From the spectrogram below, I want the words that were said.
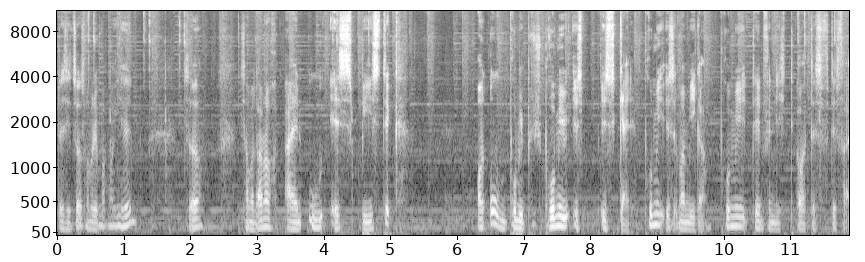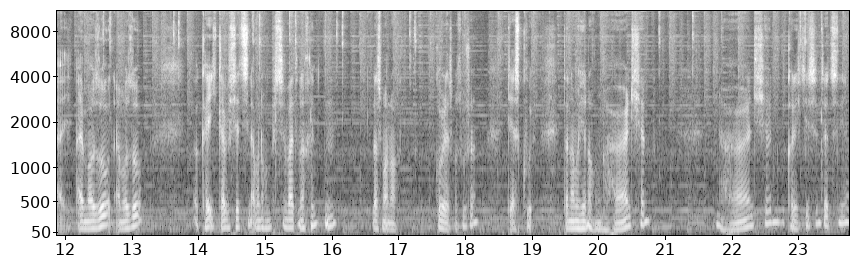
Das sieht so aus, aber den machen wir hier hin. So. Jetzt haben wir da noch ein USB-Stick. Und oh, Brummi. Brummi ist, ist geil. Brummi ist immer mega. Brummi, den finde ich. Oh, das, das feiere ich. Einmal so und einmal so. Okay, ich glaube, ich setze ihn aber noch ein bisschen weiter nach hinten. Lass mal noch Guck wir das mal zuschauen. Der ist cool. Dann haben wir hier noch ein Hörnchen. Ein Hörnchen. Wo kann ich das hinsetzen hier?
